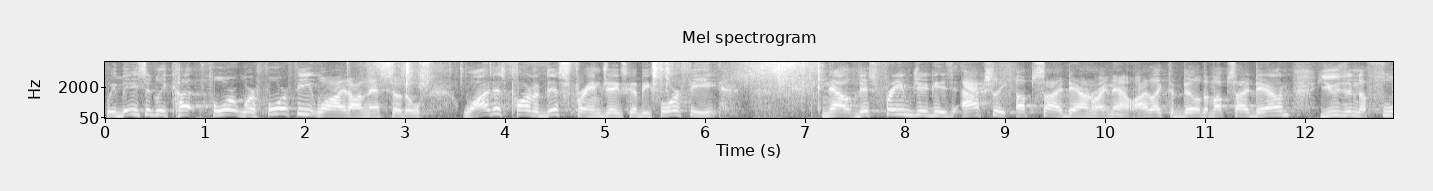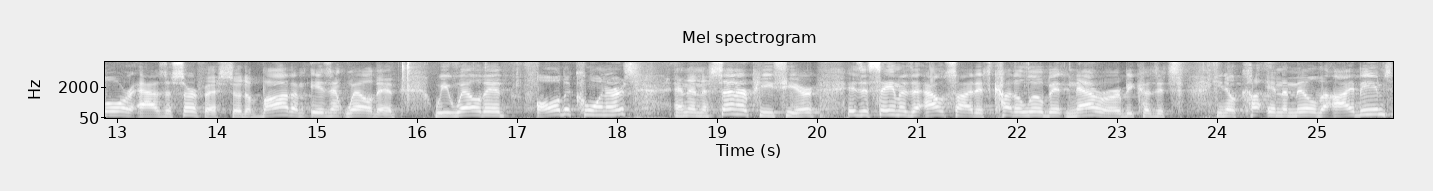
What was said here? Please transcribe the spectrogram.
we basically cut four, we're four feet wide on this. So the widest part of this frame jig is gonna be four feet. Now this frame jig is actually upside down right now. I like to build them upside down using the floor as a surface so the bottom isn't welded. We welded all the corners and then the center piece here is the same as the outside. It's cut a little bit narrower because it's you know cut in the middle of the I-beams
